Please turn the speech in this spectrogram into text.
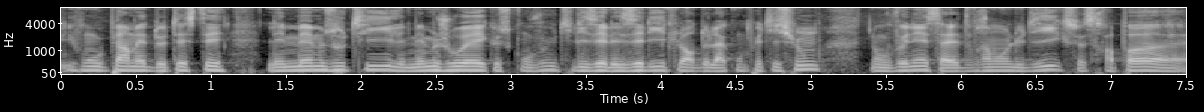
ils vont vous permettre de tester les mêmes outils, les mêmes jouets que ce qu'on veut utiliser les élites lors de la compétition. Donc venez, ça va être vraiment ludique. Ce sera pas euh,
